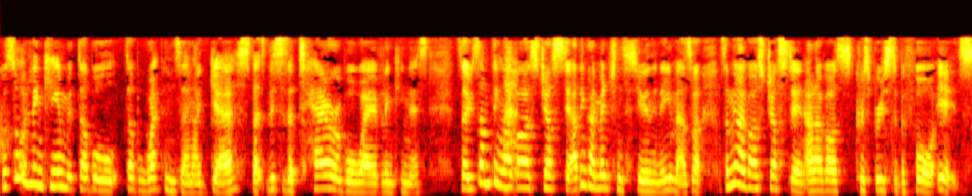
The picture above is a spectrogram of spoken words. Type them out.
We're sort of linking in with double double weapons then, I guess. That's this is a terrible way of linking this. So something I've asked Justin, I think I mentioned this to you in an email as well. Something I've asked Justin and I've asked Chris Brewster before is,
